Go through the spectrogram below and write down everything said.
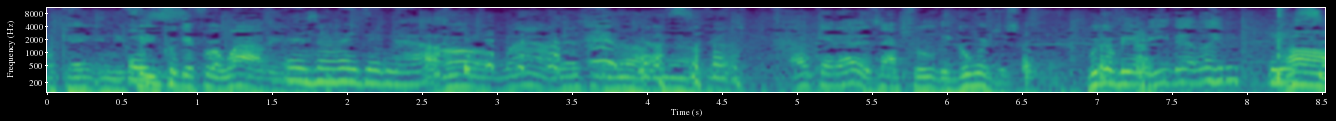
okay. And you, so you cook it for a while then. It's ready now. Oh wow, that's enough. okay. That is absolutely gorgeous. We're gonna be able to eat that later. Yes, Oh, sir.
